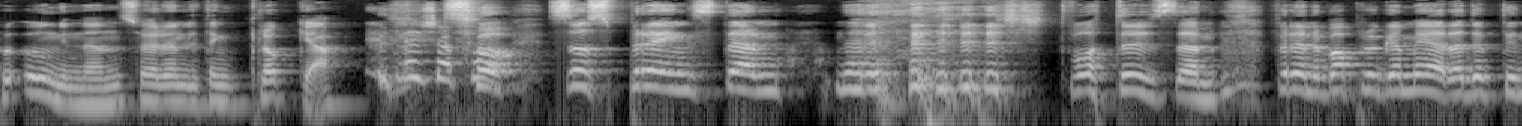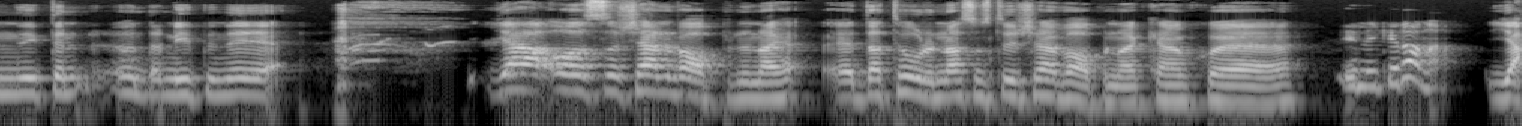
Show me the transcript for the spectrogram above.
på ugnen så är det en liten klocka. Så, så sprängs den när det är 2000, för den är bara programmerad upp till 1999. Ja, och så kärnvapnen, eh, datorerna som styr kärnvapnen kanske, Är likadana? ja,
